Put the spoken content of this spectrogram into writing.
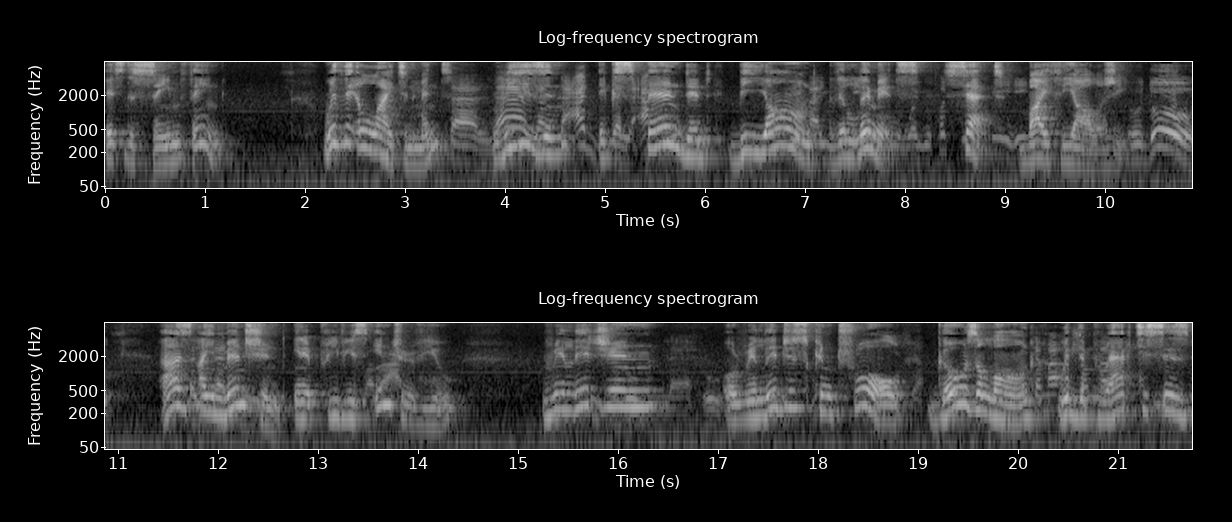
It's the same thing. With the Enlightenment, reason expanded beyond the limits set by theology. As I mentioned in a previous interview, religion or religious control goes along with the practices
